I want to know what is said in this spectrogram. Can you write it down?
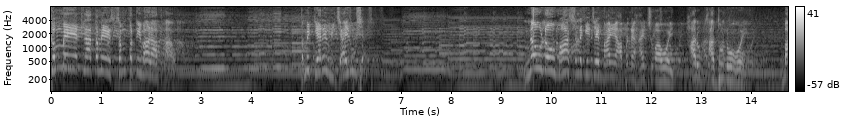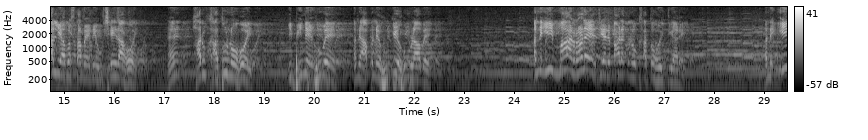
ગમે એટલા તમે સંપત્તિ વાળા થાવ તમે ક્યારે વિચાર્યું છે? નવ નવ માસ લગી જે માએ આપણને હાંચવા હોય, હારું ખાધું ન હોય બાલ્ય અવસ્થામાં એને ઉછેરા હોય, હે? હારું ખાધું ન હોય એ ભીને હુવે અને આપને હુકે હુવડાવે. અને એ માં રડે જ્યારે બાળકનો ખાતો હોય ત્યારે. અને એ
